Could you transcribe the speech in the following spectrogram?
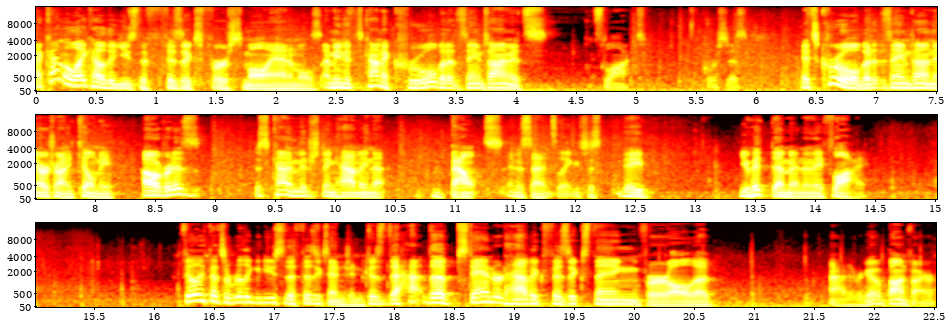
I kind of like how they use the physics for small animals. I mean, it's kind of cruel, but at the same time, it's it's locked. Of course it is. It's cruel, but at the same time, they are trying to kill me. However, it is just kind of interesting having that bounce in a sense. Like it's just they, you hit them and then they fly. I feel like that's a really good use of the physics engine because the the standard Havok physics thing for all the ah there we go bonfire.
